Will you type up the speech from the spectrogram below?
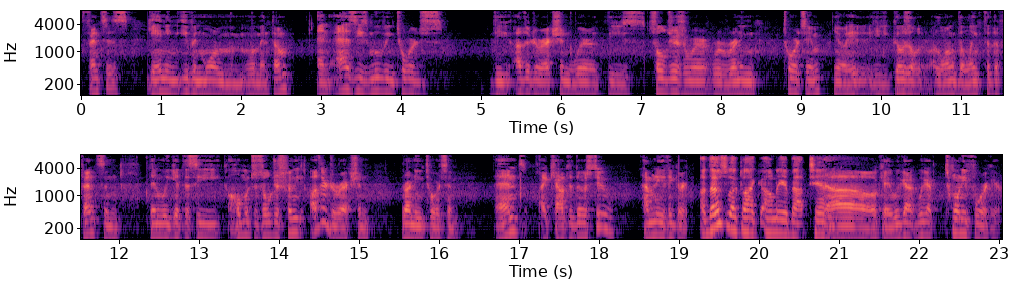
fences, gaining even more m- momentum. And as he's moving towards the other direction where these soldiers were, were running towards him, you know, he, he goes along the length of the fence, and then we get to see a whole bunch of soldiers from the other direction running towards him. And I counted those too. How many do you think are Oh, those look like only about ten. Oh, okay. We got we got 24 here.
